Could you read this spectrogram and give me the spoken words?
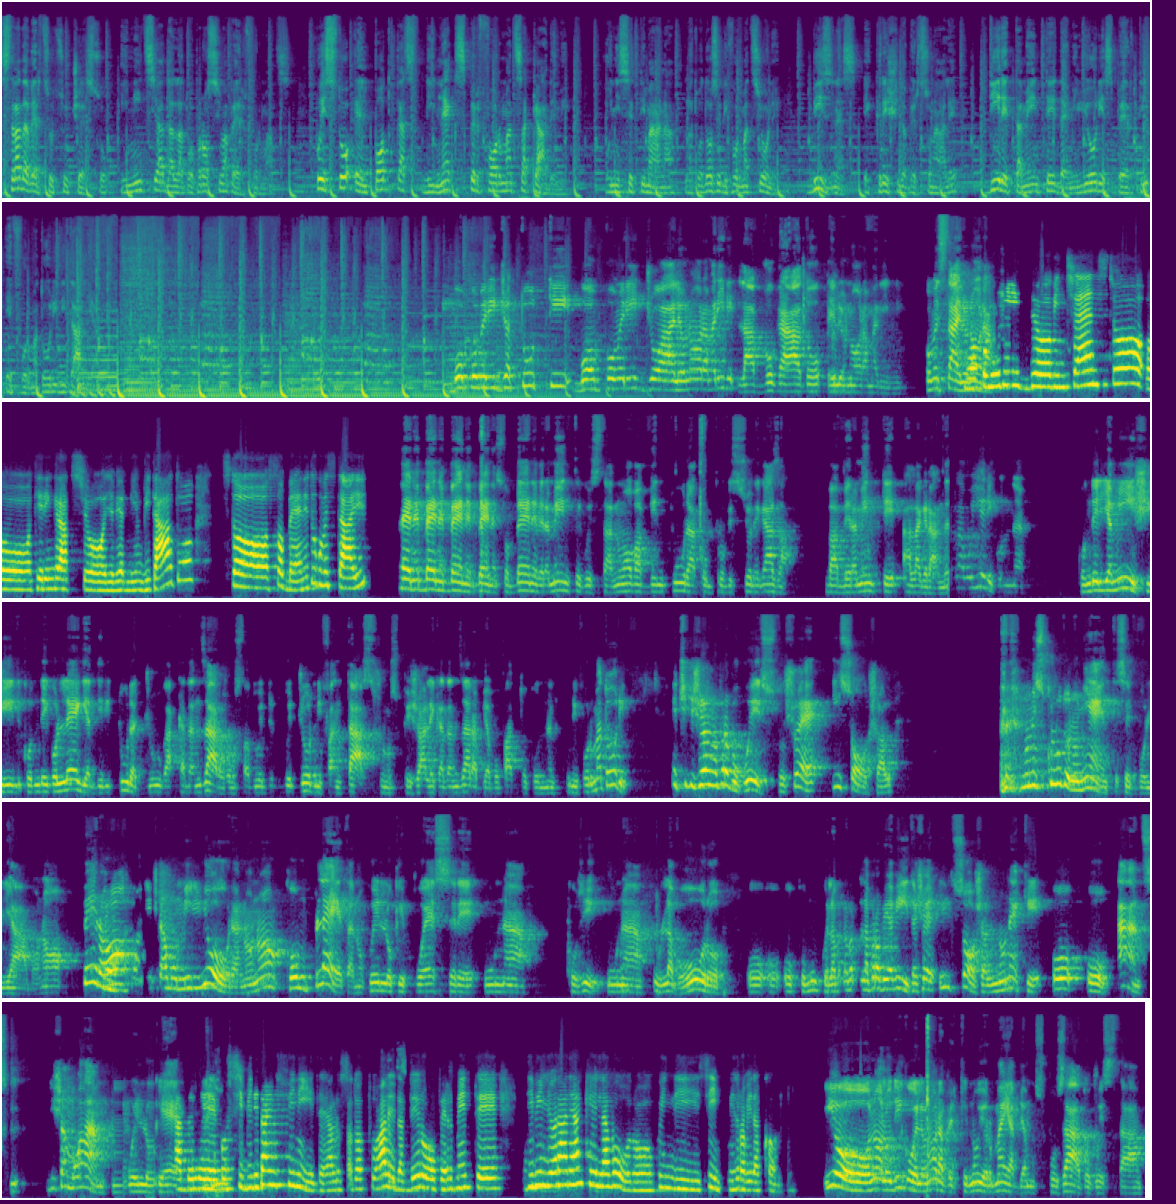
strada verso il successo inizia dalla tua prossima performance. Questo è il podcast di Next Performance Academy. Ogni settimana la tua dose di formazione, business e crescita personale direttamente dai migliori esperti e formatori d'Italia. Buon pomeriggio a tutti, buon pomeriggio a Eleonora Marini, l'avvocato Eleonora Marini. Come stai, Eleonora? Buon pomeriggio, Vincenzo. Oh, ti ringrazio di avermi invitato. Sto, sto bene, tu come stai? Bene, bene, bene, bene, sto bene, veramente questa nuova avventura con Professione Casa va veramente alla grande. Parlavo ieri con, con degli amici, con dei colleghi, addirittura giù a Catanzaro, sono stati due, due giorni fantastici, uno speciale Catanzaro abbiamo fatto con alcuni formatori e ci dicevano proprio questo, cioè i social non escludono niente se vogliamo, no? Però diciamo migliorano, no? completano quello che può essere una, così, una, un lavoro o, o, o comunque la, la, propria vita. Cioè il social non è che o o, anzi diciamo amplia quello che è. Ha delle possibilità infinite, allo stato attuale davvero permette di migliorare anche il lavoro, quindi sì, mi trovi d'accordo. Io no, lo dico Eleonora perché noi ormai abbiamo sposato questa,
